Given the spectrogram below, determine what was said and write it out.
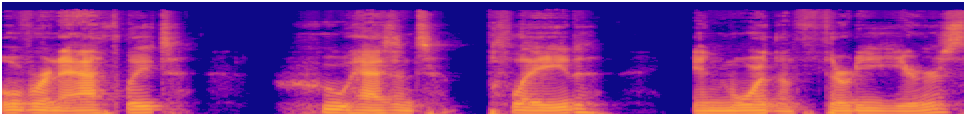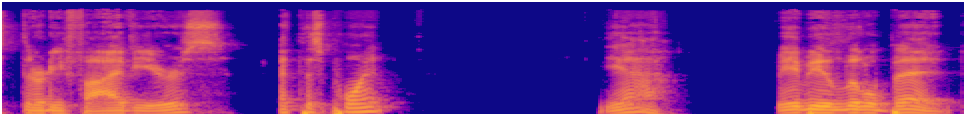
over an athlete who hasn't played in more than 30 years, 35 years at this point? Yeah, maybe a little bit.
